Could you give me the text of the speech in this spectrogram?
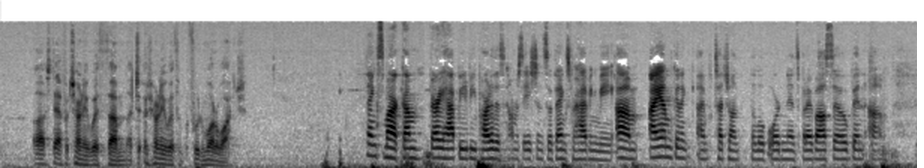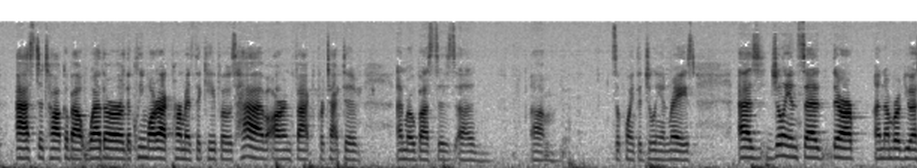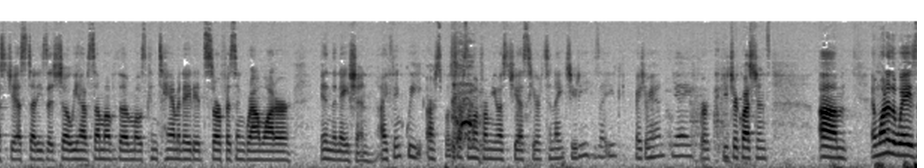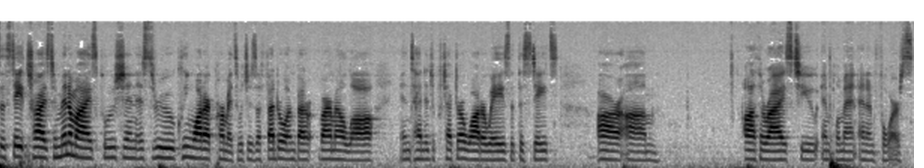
uh, staff attorney with um, attorney with Food and Water Watch. Thanks, Marc. I'm very happy to be part of this conversation, so thanks for having me. Um, I am going to touch on the local ordinance, but I've also been um, asked to talk about whether the Clean Water Act permits that CAFOs have are in fact protective and robust, as uh, um, it's a point that Jillian raised. As Jillian said, there are a number of USGS studies that show we have some of the most contaminated surface and groundwater in the nation. I think we are supposed to have someone from USGS here tonight. Judy, is that you? Raise your hand. Yay for future questions. Um, and one of the ways the state tries to minimize pollution is through Clean Water Act permits, which is a federal env- environmental law intended to protect our waterways that the states are um, authorized to implement and enforce.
